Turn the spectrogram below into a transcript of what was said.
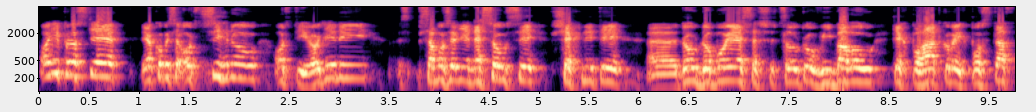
oni prostě jakoby se odstřihnou od té rodiny, samozřejmě nesou si všechny ty, uh, jdou do boje se celou tou výbavou těch pohádkových postav,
